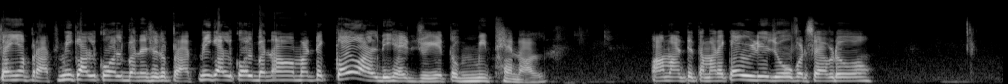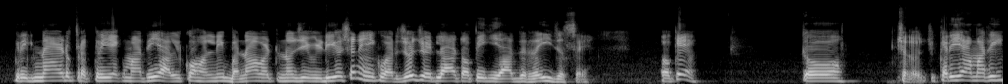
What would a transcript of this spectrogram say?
તો અહીંયા પ્રાથમિક આલ્કોહોલ બને છે, તો પ્રાથમિક આલ્કોહોલ બનાવવા માટે કયો આલ્ડીહાઇડ જોઈએ? તો મિથેનોલ આ માટે તમારે કયો વીડિયો જોવો પડશે આપણો? ગ્રિગ્નાર્ડ પ્રક્રિયકમાંથી આલ્કોહોલની બનાવટનો જે વીડિયો છે ને એકવાર જોજો, એટલે આ ટોપિક યાદ રહી જશે. ઓકે? તો ચલો, કરીએ આમાંથી.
